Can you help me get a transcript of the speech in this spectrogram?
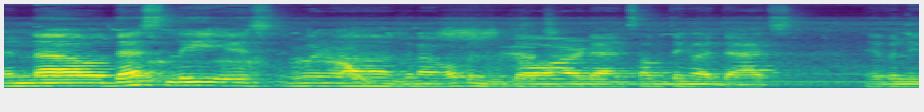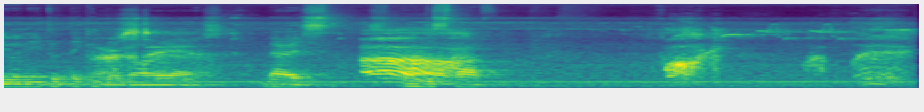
And now Desley is we're uh, gonna open the door then something like that. Even we need to take the door there. There's all the stuff. Fuck. My leg.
